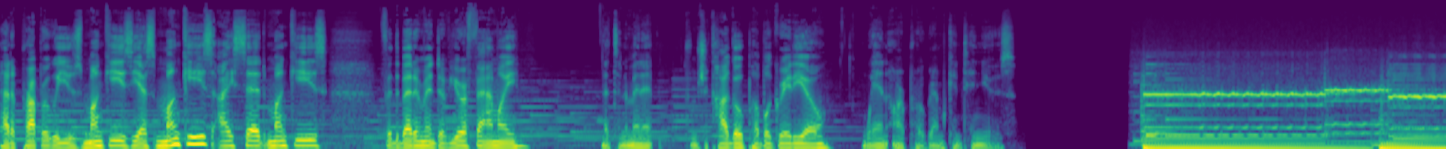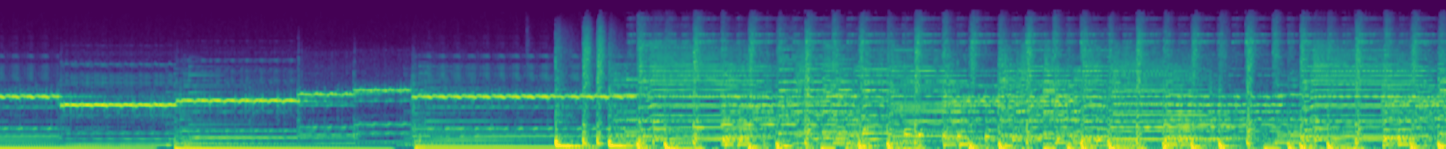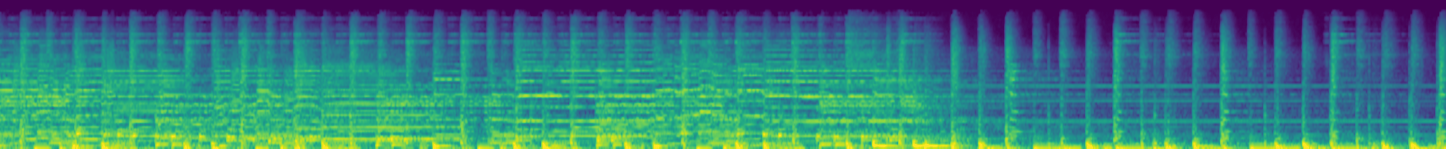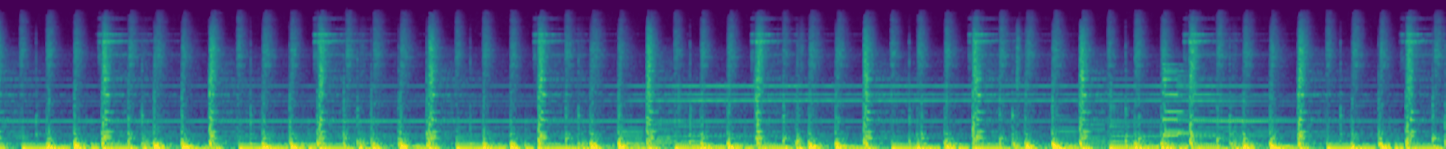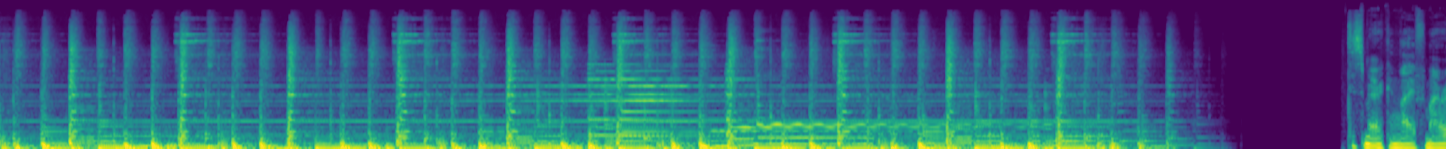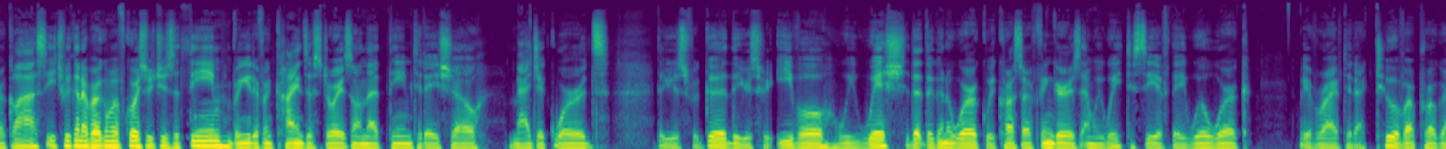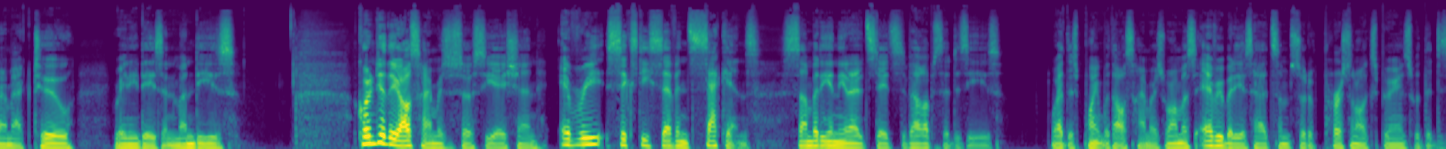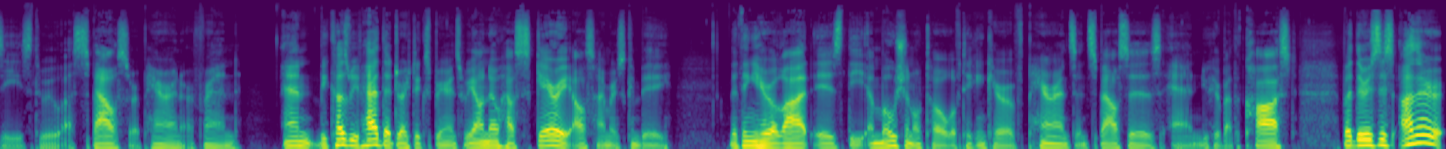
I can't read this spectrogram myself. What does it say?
how to properly use monkeys. Yes, monkeys. I said monkeys for the betterment of your family. That's in a minute from Chicago Public Radio when our program continues. American Life from Ira Glass. Each week on our program, of course, we choose a theme, bring you different kinds of stories on that theme. Today's show, magic words. They're used for good, they're used for evil. We wish that they're going to work. We cross our fingers and we wait to see if they will work. We have arrived at Act Two of our program, Act Two Rainy Days and Mondays. According to the Alzheimer's Association, every 67 seconds, somebody in the United States develops the disease. We're at this point with Alzheimer's where almost everybody has had some sort of personal experience with the disease through a spouse or a parent or a friend. And because we've had that direct experience, we all know how scary Alzheimer's can be. The thing you hear a lot is the emotional toll of taking care of parents and spouses, and you hear about the cost. But there's this other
